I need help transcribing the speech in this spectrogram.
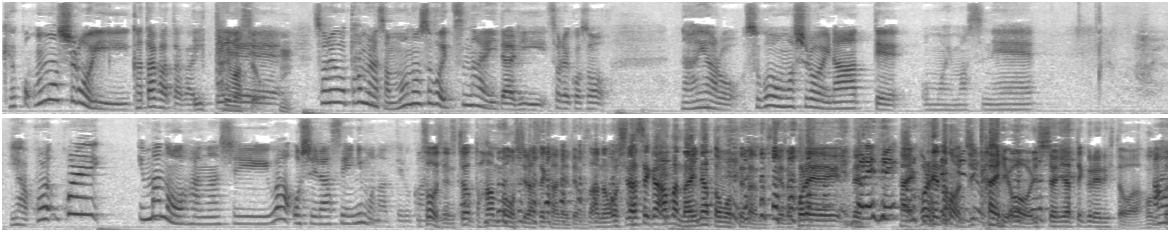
結構面白い方々がいて、いっぱいいますようんそれを田村さんものすごい繋いだり、それこそ、なんやろ、すごい面白いなって思いますね。いや、これ、これ、今のお話はお知らせにもなってる感じそうですね、ちょっと半分お知らせ兼ねてます。あの、お知らせがあんまないなと思ってたんですけど、これで、これねはい、ここれれの次回を一緒にやってくれる人は、本当に。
